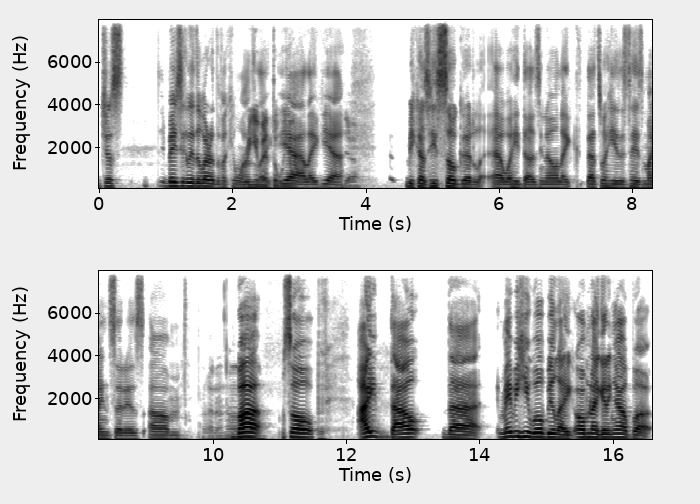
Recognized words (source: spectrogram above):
just basically do whatever the fuck he wants Reinvent like, the wheel. yeah like yeah yeah. because he's so good at what he does you know like that's what his his mindset is um I don't know. but so i doubt that maybe he will be like oh i'm not getting out but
